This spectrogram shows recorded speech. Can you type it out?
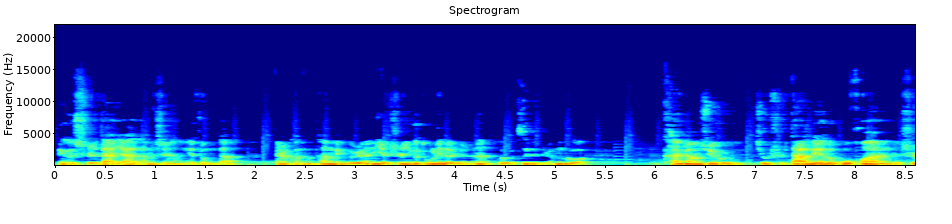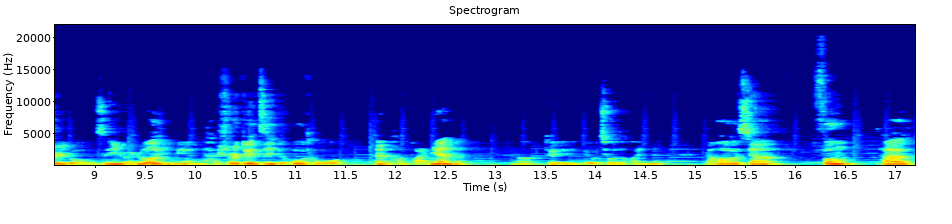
那个时代压在他们身上的一些重担，但是可能他每个人也是一个独立的人，会有自己的人格。看上去就是大咧的吴焕也是有自己软弱的一面，还是对自己的故土很很怀念的，嗯，对琉球的怀念。然后像风，他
